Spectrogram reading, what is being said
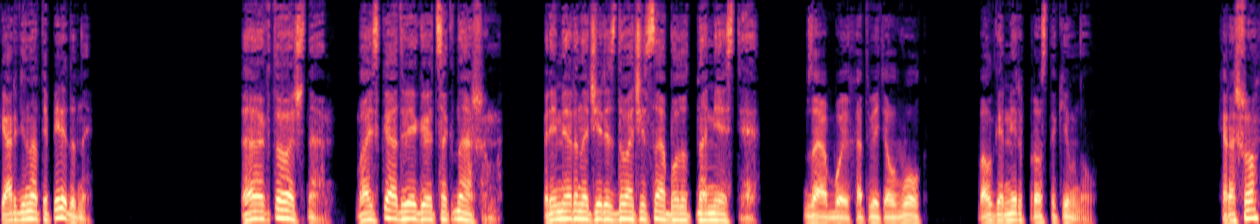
координаты переданы?» «Так точно. Войска двигаются к нашим. Примерно через два часа будут на месте», — за обоих ответил Волк. Волгомир просто кивнул. «Хорошо.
